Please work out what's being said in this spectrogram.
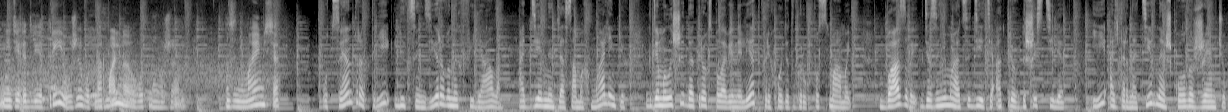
недели две-три уже вот нормально, вот мы уже занимаемся. У центра три лицензированных филиала. Отдельный для самых маленьких, где малыши до трех с половиной лет приходят в группу с мамой. Базовый, где занимаются дети от 3 до 6 лет. И альтернативная школа «Жемчуг».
